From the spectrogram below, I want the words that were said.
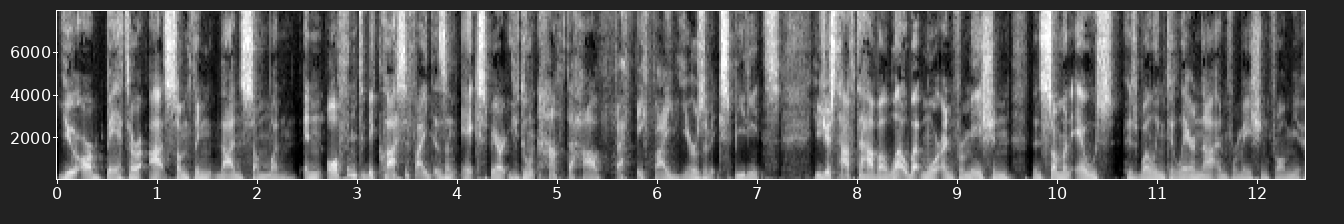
you are better at something than someone. And often, to be classified as an expert, you don't have to have 55 years of experience. You just have to have a little bit more information than someone else who's willing to learn that information from you.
